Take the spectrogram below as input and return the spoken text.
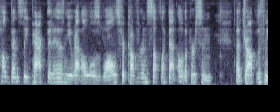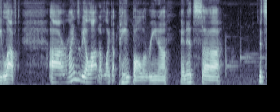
how densely packed it is, and you've got all those walls for cover and stuff like that. Oh, the person that dropped with me left. Uh, reminds me a lot of like a paintball arena. And it's, uh, it's...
